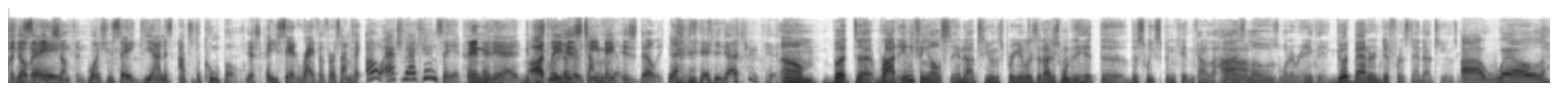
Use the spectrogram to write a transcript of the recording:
once you Dellavedova ate say something. once you say Giannis Antetokounmpo, Yes. and you say it right for the first time, it's like, oh, actually, I can say it. And, yeah, but you oddly, screwed it up his every time before teammate that. is Deli. Yeah, you got you. Um, but uh, Rod, anything else stand out to you in the spring game? Like I said, I just wanted to hit the this week's been hitting kind of the highs, Um, lows, whatever. Anything good, bad, or indifferent stand out to you in this game? Uh, well,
